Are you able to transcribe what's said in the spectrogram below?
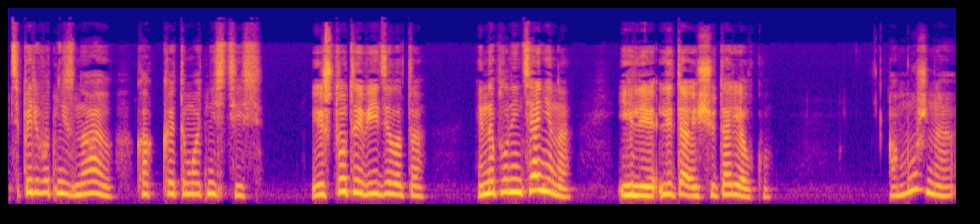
Теперь вот не знаю, как к этому отнестись». «И что ты видела-то?» Инопланетянина или летающую тарелку? А можно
